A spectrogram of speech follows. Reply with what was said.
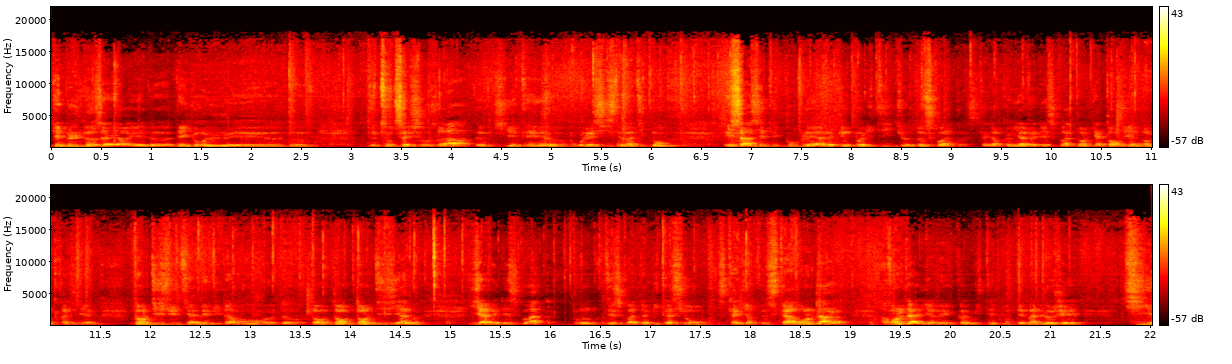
des bulldozers et des grues et de, de toutes ces choses-là euh, qui étaient euh, brûlées systématiquement. Et ça, c'était couplé avec une politique de squat. C'est-à-dire qu'il y avait des squats dans le 14e, dans le 13e, dans le 18e évidemment, dans, dans, le 10e. Il y avait des squats, dont des squats d'habitation, c'est-à-dire que c'était avant le DAL. Avant le DAL, il y avait le comité des mal logés qui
